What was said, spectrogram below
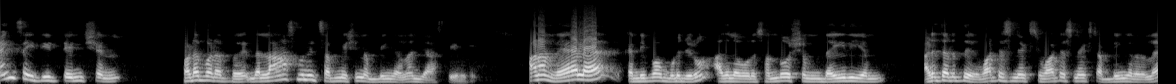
ஆங்ஸைட்டி டென்ஷன் படபடப்பு இந்த லாஸ்ட் மினிட் சப்மிஷன் அப்படிங்கிறதுலாம் ஜாஸ்தி இருக்கு ஆனால் வேலை கண்டிப்பாக முடிஞ்சிடும் அதில் ஒரு சந்தோஷம் தைரியம் அடுத்தடுத்து what is next what is next அப்படிங்கிறதுல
